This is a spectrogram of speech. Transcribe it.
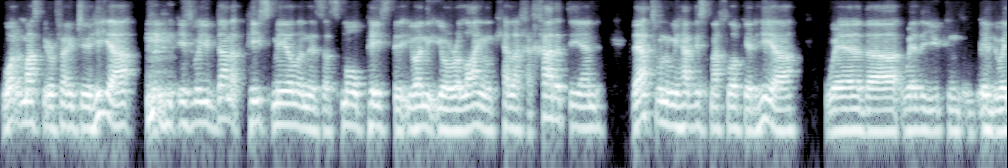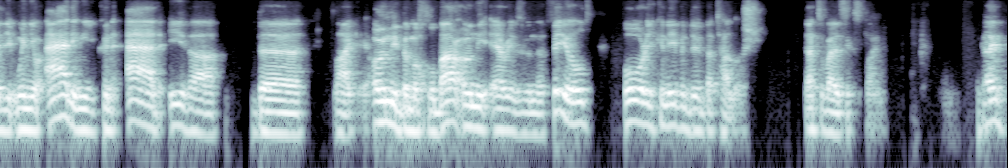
what it must be referring to here is where you've done it piecemeal and there's a small piece that you're relying on kelach at the end. That's when we have this machloket here, where the whether you can whether you, when you're adding, you can add either the like only the mechubar, only areas in the field, or you can even do batalush. That's the way it's explained. Okay.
